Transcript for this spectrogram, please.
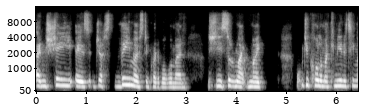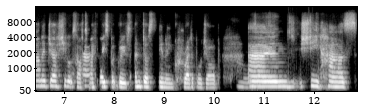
And she is just the most incredible woman. She's sort of like my what would you call her? My community manager. She looks after my Facebook groups and does an incredible job. Amazing. And she has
